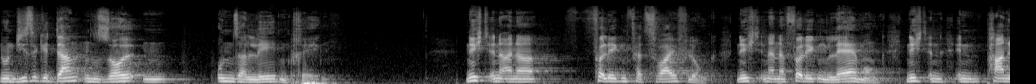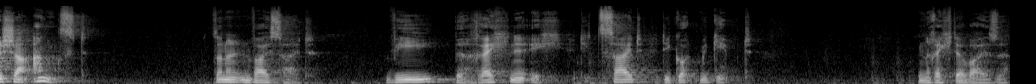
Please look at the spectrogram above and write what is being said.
Nun, diese Gedanken sollten unser Leben prägen. Nicht in einer völligen Verzweiflung, nicht in einer völligen Lähmung, nicht in, in panischer Angst, sondern in Weisheit. Wie berechne ich die Zeit, die Gott mir gibt? In rechter Weise,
